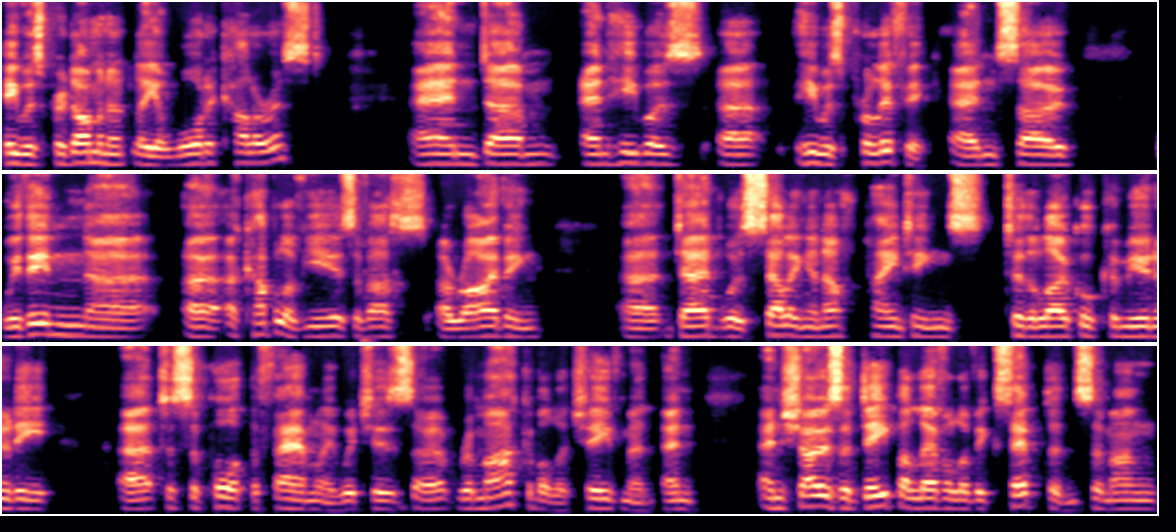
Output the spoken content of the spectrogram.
He was predominantly a watercolorist, and um, and he was uh, he was prolific, and so within uh, a couple of years of us arriving, uh, Dad was selling enough paintings to the local community uh, to support the family, which is a remarkable achievement and, and shows a deeper level of acceptance among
